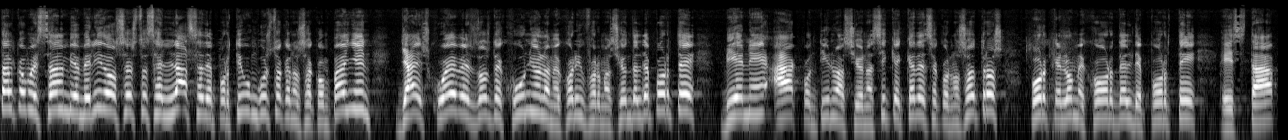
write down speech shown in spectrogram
¿Qué tal? ¿Cómo están? Bienvenidos. Esto es Enlace Deportivo. Un gusto que nos acompañen. Ya es jueves 2 de junio. La mejor información del deporte viene a continuación. Así que quédese con nosotros porque lo mejor del deporte está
